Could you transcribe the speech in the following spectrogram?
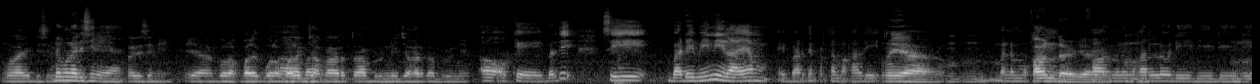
mulai di sini Udah mulai di sini ya. mulai di sini ya bolak balik bolak balik Oh, Jakarta Brunei Jakarta Brunei Oh, oke. Berarti si Mbak Demi ini lah yang ibaratnya pertama kali iya mm-mm. menemukan Founder, ya. found- menemukan lo di di di di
